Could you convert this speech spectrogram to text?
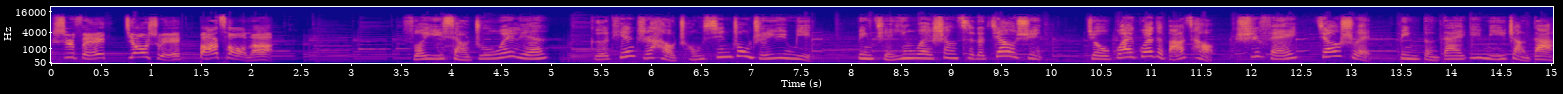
施肥、浇水、拔草了。”所以，小猪威廉隔天只好重新种植玉米，并且因为上次的教训，就乖乖的拔草、施肥、浇水，并等待玉米长大。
